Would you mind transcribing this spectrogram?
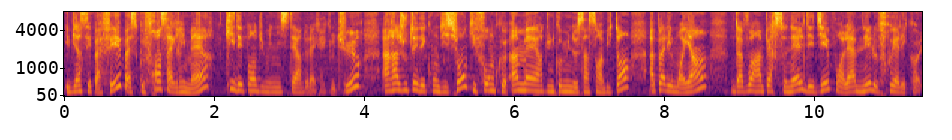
Eh bien, c'est pas fait parce que France Agrimaire, qui dépend du ministère de l'Agriculture, a rajouté des conditions qui font qu'un maire d'une commune de 500 habitants a pas les moyens d'avoir un personnel dédié pour aller amener le fruit à l'école.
